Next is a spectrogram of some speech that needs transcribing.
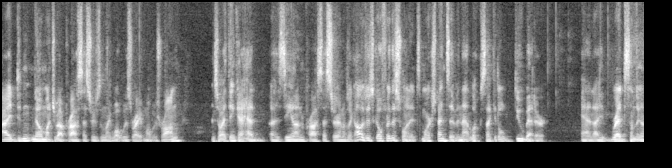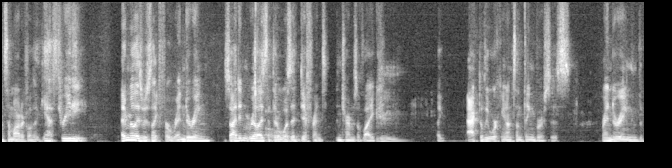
i didn't know much about processors and like what was right and what was wrong. And so i think i had a xeon processor and i was like i'll just go for this one. It's more expensive and that looks like it'll do better. And i read something on some article like yeah 3d I didn't realize it was like for rendering. So I didn't realize that there was a difference in terms of like like actively working on something versus rendering the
